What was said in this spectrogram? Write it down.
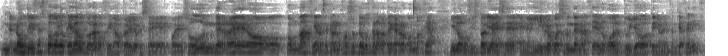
no utilizas todo lo que el autor ha cogido, pero yo que sé, pues un guerrero con magia, no sé, que a lo mejor solo te gusta la parte de guerrero con magia y luego su historia es en el libro puede ser un desgraciado y luego el tuyo tenía una infancia feliz.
